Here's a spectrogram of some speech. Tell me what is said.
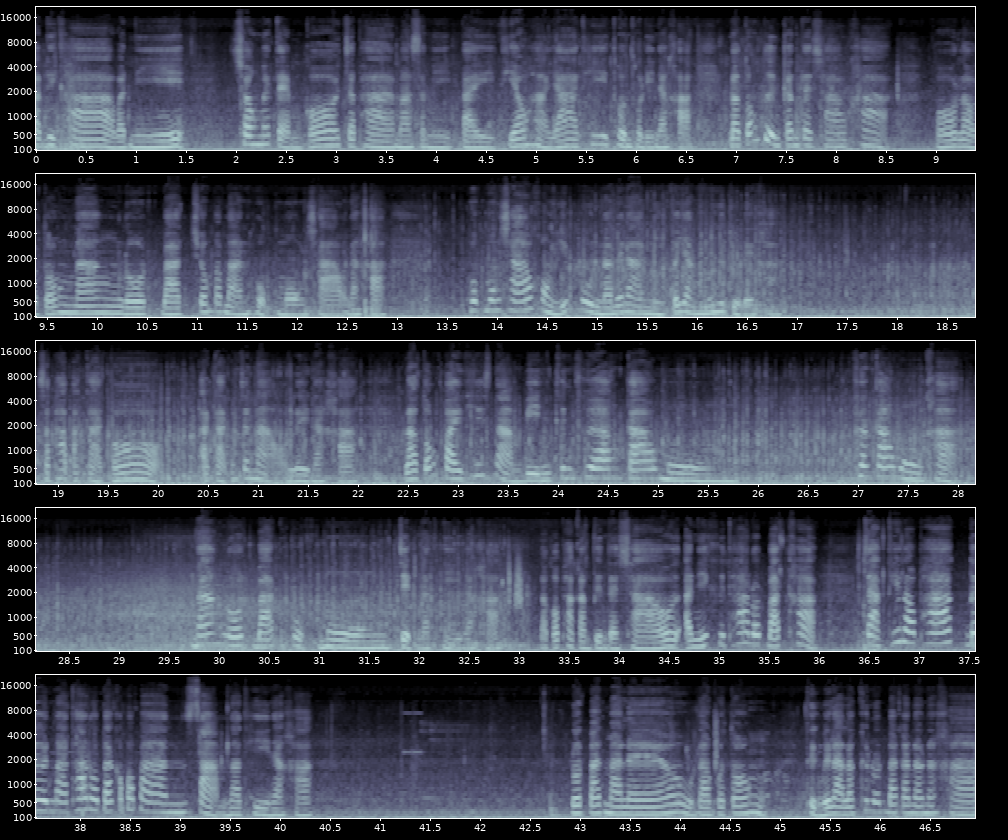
สวัสดีค่ะ วันนี้ช่องแม่แต้มก็จะพามาสมีไปเที่ยวหาญาติที่ทนโทรินะคะ เราต้องตื่นกันแต่เช้าค่ะ เพราะเราต้องนั่งรถบัสช่วงประมาณ 6 โมงเช้านะคะ6โมงเช้าของญี่ปุ่นนะเวลานี้ก็ยังมืดอยู่เลยค่ะ สภาพอากาศก็อากาศก็จะหนาวเลยนะคะ เราต้องไปที่สนามบินขึ้นเครื่อง9โมงเครื่อง9โมงค่ะ นั่งรถบัส6โมง7นาทีนะคะ แล้วก็พากันตื่นแต่เช้า อันนี้คือท่ารถบัสค่ะ จากที่เราพักเดินมาท่ารถบัสก็ประมาณ 3 นาทีนะคะ รถบัสมาแล้ว เราก็ต้องถึงเวลาแล้วขึ้นรถบัสกันแล้วนะคะ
